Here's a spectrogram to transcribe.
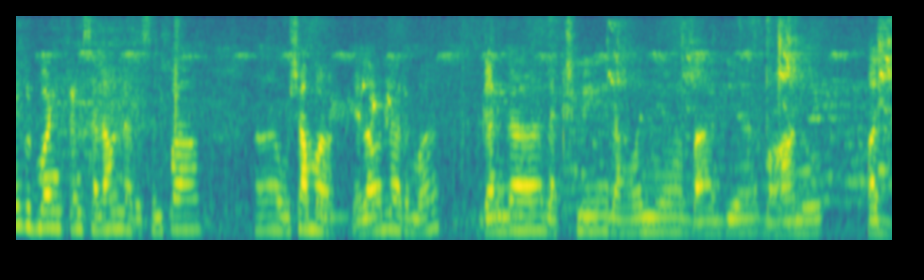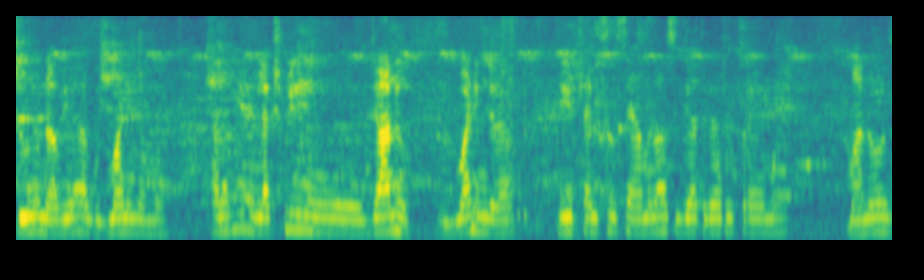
హాయ్ గుడ్ మార్నింగ్ ఫ్రెండ్స్. ఎలా ఉన్నారు? శిల్ప ఆ, ఉషామ్మ ఎలా ఉన్నారమ్మా? గంగా లక్ష్మి లావణ్య భాగ్య భాను పద్దు నవ్య గుడ్ మార్నింగ్ అమ్మ. అలాగే లక్ష్మి జాను గుడ్ మార్నింగ్ రా. మీ ఫ్రెండ్స్ శ్యామల సుజాత గారు ప్రేమ మనోజ్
